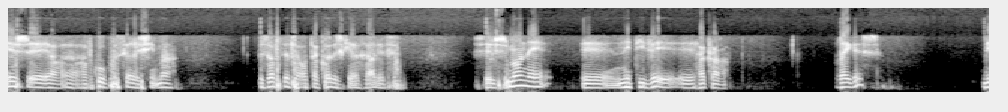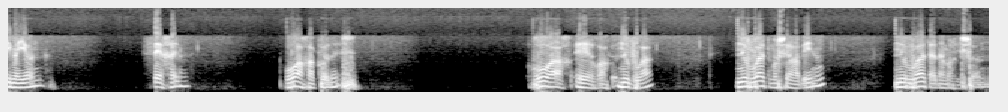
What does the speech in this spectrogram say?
יש, אה, הרב קוק עושה רשימה בסוף ספר אות הקודש כרך א' של שמונה אה, נתיבי הכרה. רגש, דמיון, שכל, רוח הקודש, רוח, אה, רוח נבואה, נבואת משה רבינו, נבואת האדם הראשון,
